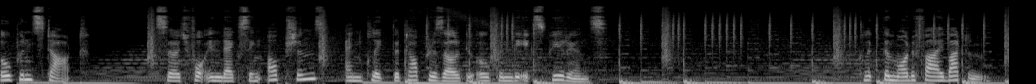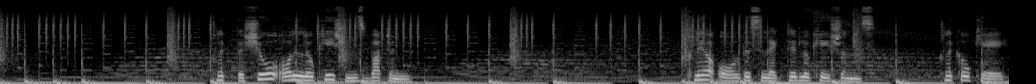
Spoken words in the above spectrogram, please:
Open Start. Search for indexing options, and click the top result to open the experience. Click the Modify button. Click the Show All Locations button. Clear all the selected locations. Click OK.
